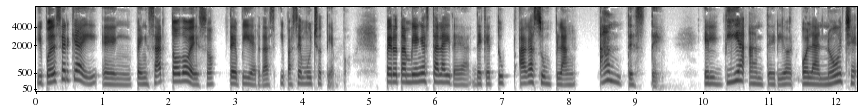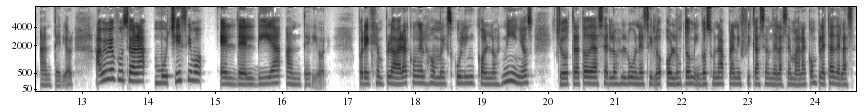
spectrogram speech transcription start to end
Y puede ser que ahí, en pensar todo eso, te pierdas y pase mucho tiempo. Pero también está la idea de que tú hagas un plan antes de el día anterior o la noche anterior. A mí me funciona muchísimo el del día anterior. Por ejemplo, ahora con el homeschooling con los niños, yo trato de hacer los lunes y o los domingos una planificación de la semana completa de las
